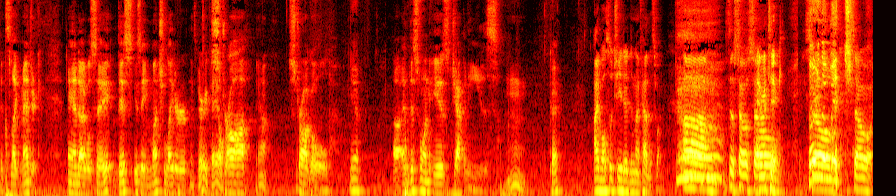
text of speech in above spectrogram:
it's like magic and i will say this is a much lighter It's very pale. straw Yeah. straw gold Yeah. Uh, and this one is japanese Okay. I've also cheated and I've had this one. Um, so so so Heretic. Burn the witch! So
